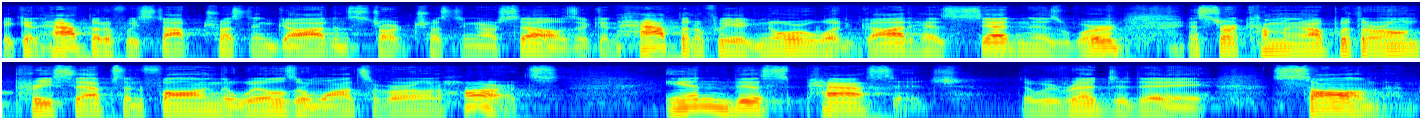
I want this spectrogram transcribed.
It can happen if we stop trusting God and start trusting ourselves. It can happen if we ignore what God has said in His Word and start coming up with our own precepts and following the wills and wants of our own hearts. In this passage that we read today, Solomon,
